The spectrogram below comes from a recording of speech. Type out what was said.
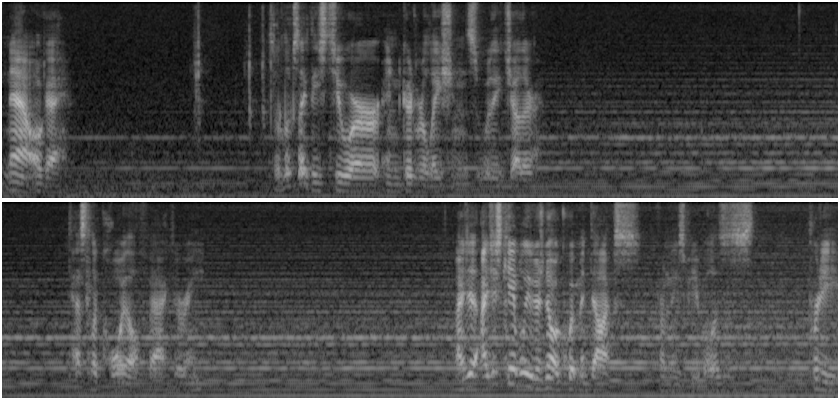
Now, okay. So it looks like these two are in good relations with each other. Tesla Coil Factory. I just, I just can't believe there's no equipment docks from these people. This is pretty,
